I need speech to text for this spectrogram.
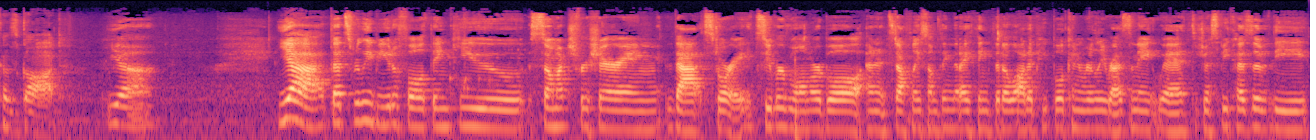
cuz God. Yeah. Yeah, that's really beautiful. Thank you so much for sharing that story. It's super vulnerable and it's definitely something that I think that a lot of people can really resonate with just because of the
